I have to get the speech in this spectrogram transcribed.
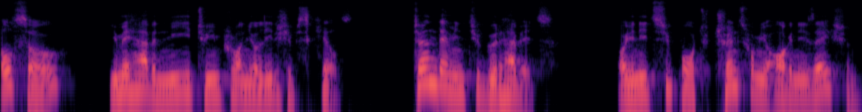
Also, you may have a need to improve on your leadership skills. Turn them into good habits or you need support to transform your organization,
